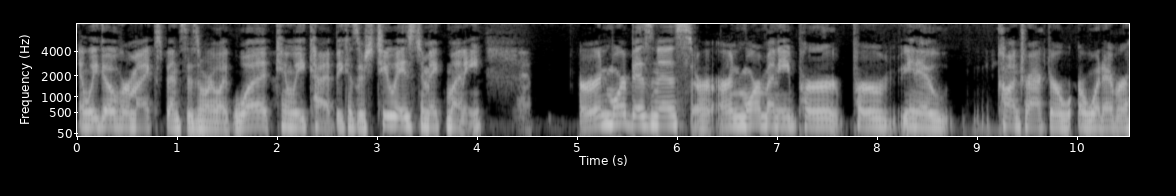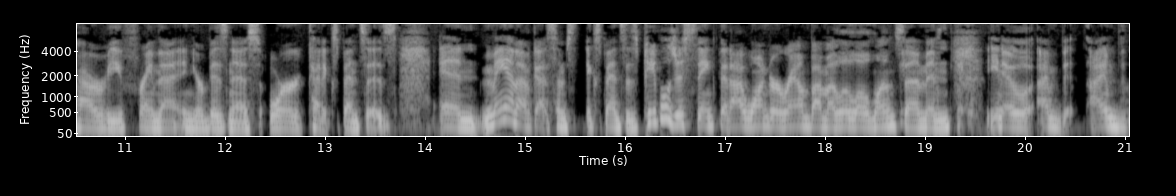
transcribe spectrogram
and we go over my expenses and we're like, what can we cut? Because there's two ways to make money. Earn more business or earn more money per per you know contract or, or whatever, however you frame that in your business or cut expenses. And man, I've got some expenses. People just think that I wander around by my little old lonesome and, you know, I'm, I'm,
